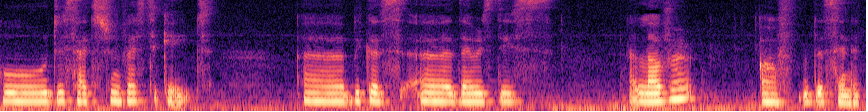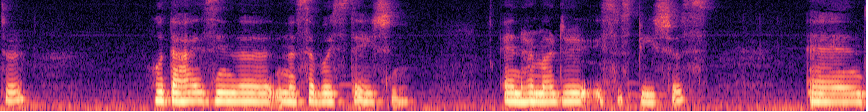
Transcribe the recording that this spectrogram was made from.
who decides to investigate uh, because uh, there is this lover of the senator who dies in, the, in subway station. And her murder is suspicious and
